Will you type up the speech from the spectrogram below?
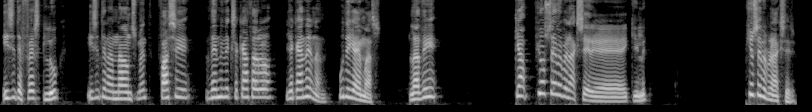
is it a first look, is it an announcement; Φάση δεν είναι ξεκάθαρο για κανέναν, ούτε για εμάς. Δηλαδή, και ποιος έπρεπε να ξέρει, Κίλι; Ποιος έπρεπε να ξέρει;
